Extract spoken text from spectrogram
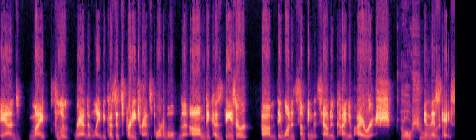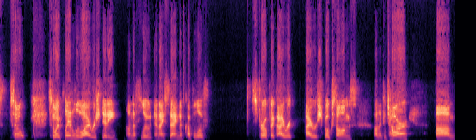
and my flute randomly because it's pretty transportable. Um, because these are, um, they wanted something that sounded kind of Irish. Oh, sure. In this case, so so I played a little Irish ditty on the flute, and I sang a couple of strophic Irish Irish folk songs on the guitar, um,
